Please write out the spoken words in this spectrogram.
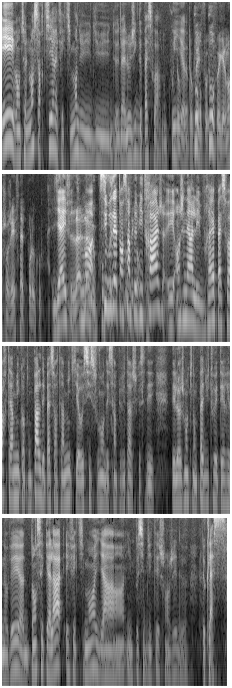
et éventuellement sortir effectivement du, de la logique de passoire. Donc oui, il, faut, également changer les fenêtres pour le coup. Il y a effectivement, si vous êtes en simple vitrage, et en général les vraies passoires thermiques, quand on parle des passoires thermiques, il y a aussi souvent des simples vitrages, parce que c'est des, logements qui n'ont pas du tout été rénovés. Dans ces cas-là, effectivement, il y a une possibilité de changer de, classe.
